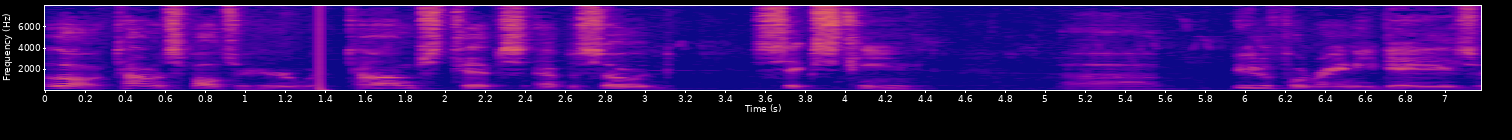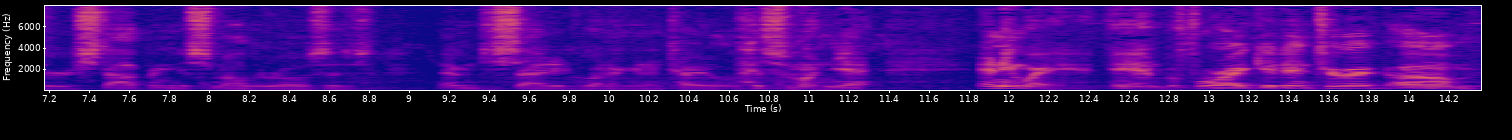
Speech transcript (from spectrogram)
Hello, Thomas Paltzer here with Tom's Tips, episode 16. Uh, beautiful rainy days or stopping to smell the roses. I haven't decided what I'm going to title this one yet. Anyway, and before I get into it, um,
